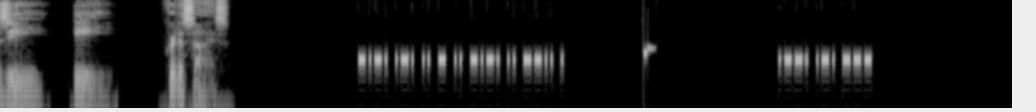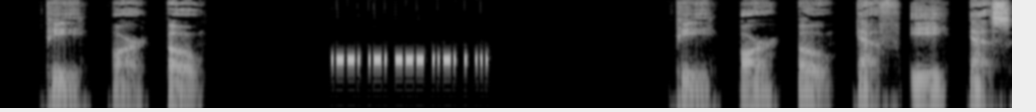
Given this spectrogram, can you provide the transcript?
Z E. Criticize. P R O. P R O F E S.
